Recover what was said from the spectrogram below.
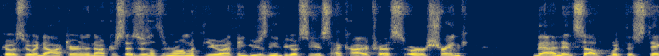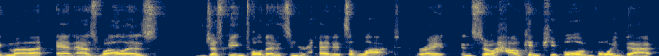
goes to a doctor and the doctor says there's nothing wrong with you. I think you just need to go see a psychiatrist or a shrink that in itself with the stigma and as well as just being told that it's in your head it's a lot right? And so how can people avoid that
